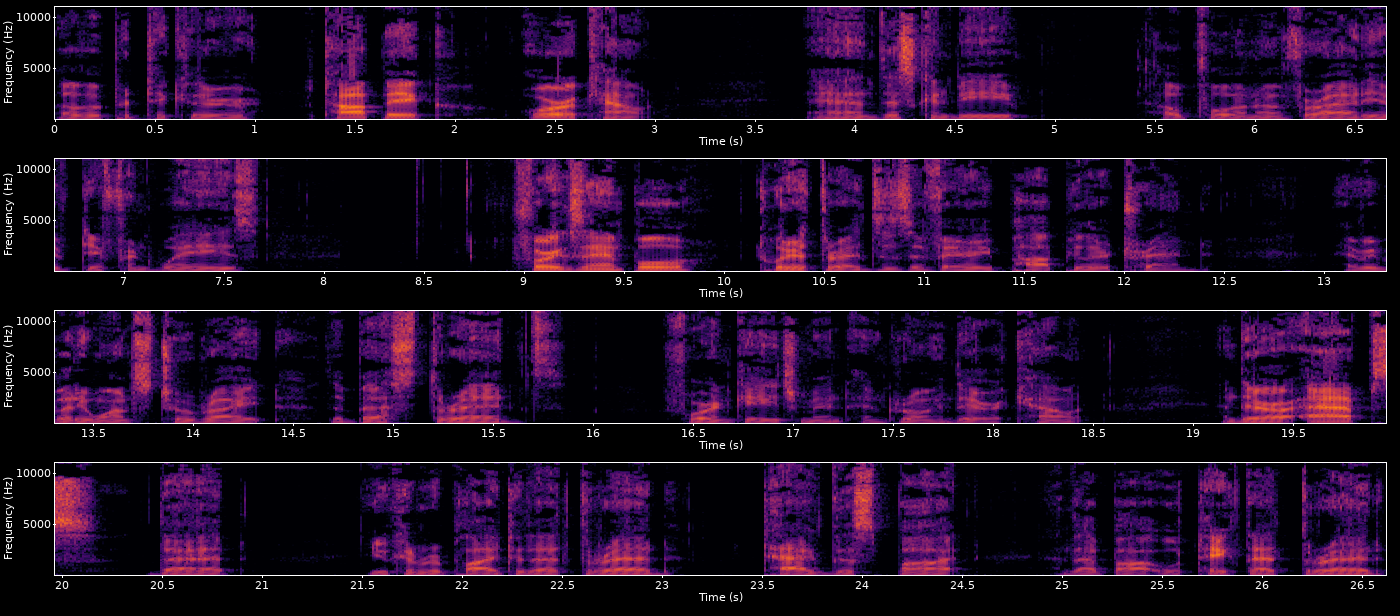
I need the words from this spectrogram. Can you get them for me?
of a particular topic or account. And this can be helpful in a variety of different ways. For example, Twitter threads is a very popular trend. Everybody wants to write the best threads for engagement and growing their account. And there are apps that you can reply to that thread, tag this bot, and that bot will take that thread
